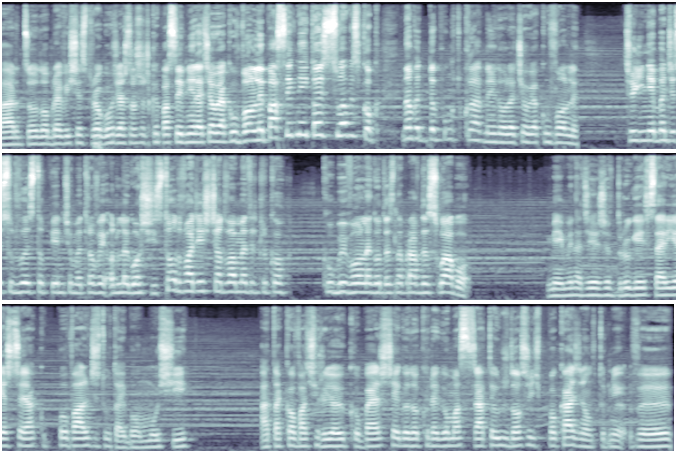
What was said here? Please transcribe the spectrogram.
Bardzo dobre wyjście z progu, chociaż troszeczkę pasywnie leciał Jakub Wolny. Pasywnie i to jest słaby skok. Nawet do punktu klatnej doleciał Jakub Wolny. Czyli nie będzie 125-metrowej odległości. 122 metry tylko Kuby Wolnego to jest naprawdę słabo. Miejmy nadzieję, że w drugiej serii jeszcze Jakub powalczy tutaj, bo musi atakować Ryo Kobayashiego, do którego ma stratę już dosyć pokaźną w, turnie- w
